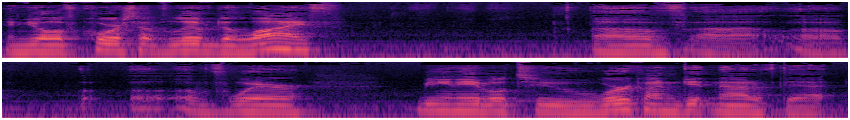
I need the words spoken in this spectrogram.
and you'll of course have lived a life of uh, of where being able to work on getting out of debt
